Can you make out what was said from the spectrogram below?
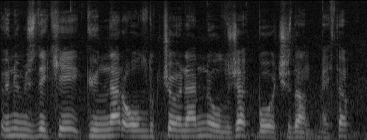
Önümüzdeki günler oldukça önemli olacak bu açıdan Mehtap.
